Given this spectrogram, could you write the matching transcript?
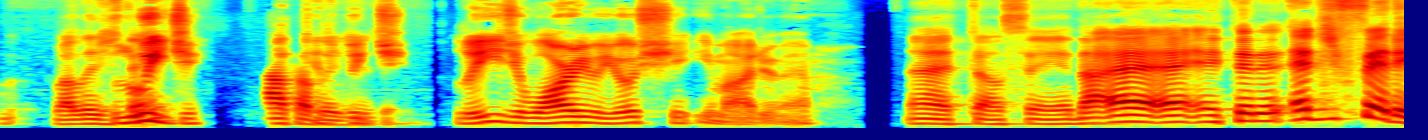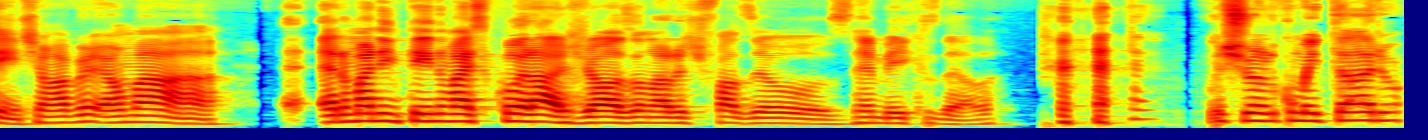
O Luigi. Ah, tá, tem Luigi. Luigi. Luigi, Wario, Yoshi e Mario, é. É, então, assim, é, é, é, é diferente, é uma, é uma. Era uma Nintendo mais corajosa na hora de fazer os remakes dela. Continuando o comentário,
